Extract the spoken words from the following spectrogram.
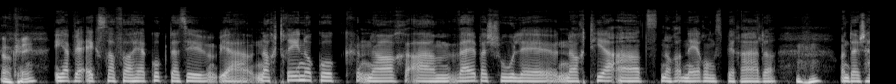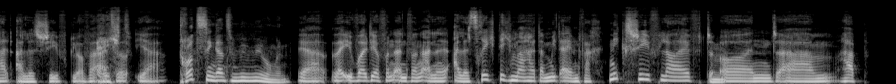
Okay. Ich habe ja extra vorher geguckt, dass ich ja nach Trainer guck, nach ähm, Welberschule, nach Tierarzt, nach Ernährungsberater. Und da ist halt alles schiefgelaufen. Also Echt? ja, Trotz den ganzen Bemühungen. ja, weil ich wollte ja von Anfang an alles richtig machen, damit einfach nichts schief läuft. Und ähm, hab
